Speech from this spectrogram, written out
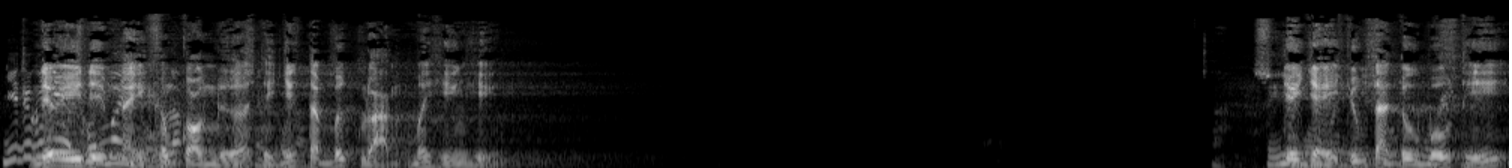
nếu ý niệm này không còn nữa thì nhất tâm bất loạn mới hiển hiện. Vì vậy chúng ta tu bố thí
